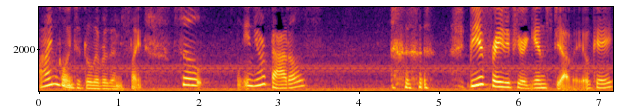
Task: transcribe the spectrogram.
I'm going to deliver them slain. So in your battles, Be afraid if you're against Yahweh, okay?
